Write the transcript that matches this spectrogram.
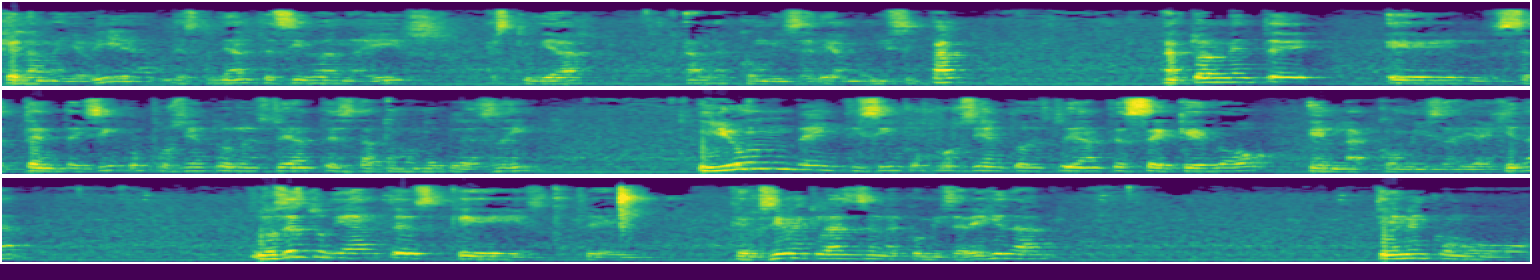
que la mayoría de estudiantes iban a ir a estudiar a la comisaría municipal. Actualmente el 75% de los estudiantes está tomando clases ahí y un 25% de estudiantes se quedó en la comisaría ejidal. Los estudiantes que, este, que reciben clases en la comisaría ejidal tienen como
